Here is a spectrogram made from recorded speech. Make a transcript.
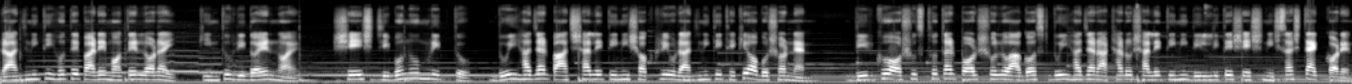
রাজনীতি হতে পারে মতের লড়াই, কিন্তু হৃদয়ের নয়। শেষ জীবন ও মৃত্যু। দুই হাজার পাঁচ সালে তিনি সক্রিয় রাজনীতি থেকে অবসর নেন। দীর্ঘ অসুস্থতার পর ষোলো আগস্ট দুই হাজার আঠারো সালে তিনি দিল্লিতে শেষ নিঃশ্বাস ত্যাগ করেন।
